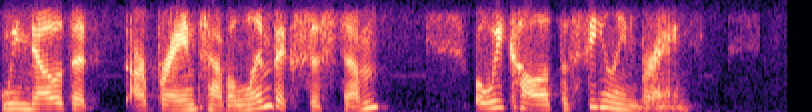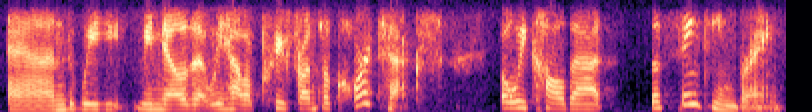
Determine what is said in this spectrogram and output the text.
we know that our brains have a limbic system, but we call it the feeling brain. And we, we know that we have a prefrontal cortex, but we call that the thinking brain.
